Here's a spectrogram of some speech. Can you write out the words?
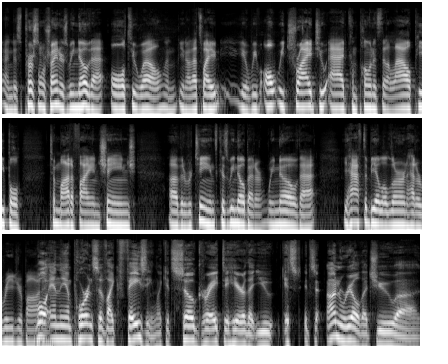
and as personal trainers, we know that all too well, and you know that's why you know we've all we tried to add components that allow people to modify and change uh, the routines because we know better. We know that you have to be able to learn how to read your body. Well, and the importance of like phasing. Like it's so great to hear that you. It's it's unreal that you uh,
